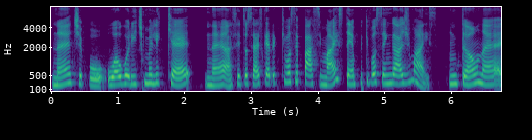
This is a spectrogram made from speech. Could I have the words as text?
né? Tipo, o algoritmo ele quer né? As redes sociais querem que você passe mais tempo e que você engaje mais. Então, né,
